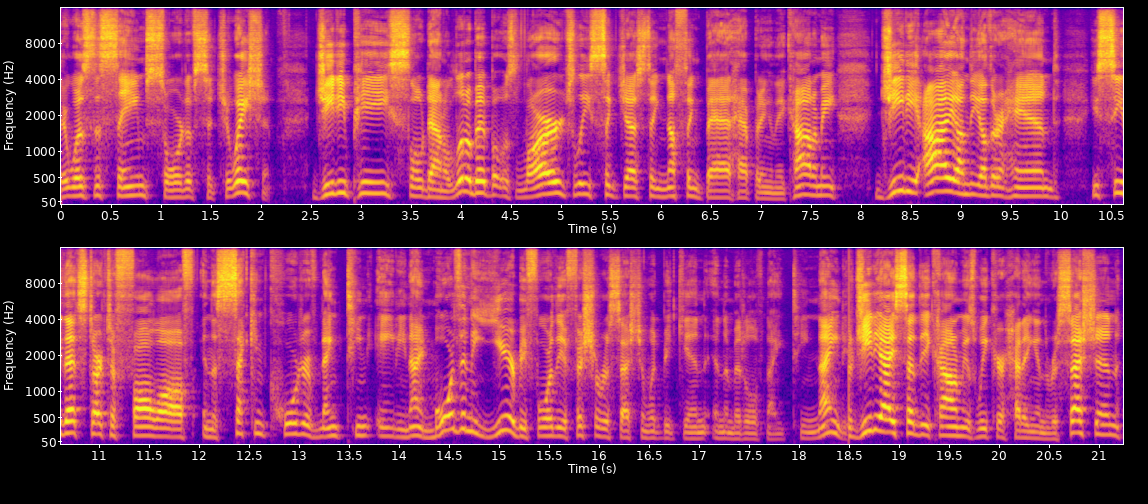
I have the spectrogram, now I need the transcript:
there was the same sort of situation. GDP slowed down a little bit, but was largely suggesting nothing bad happening in the economy. GDI, on the other hand, you see that start to fall off in the second quarter of 1989, more than a year before the official recession would begin in the middle of 1990. So GDI said the economy was weaker heading in the recession,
